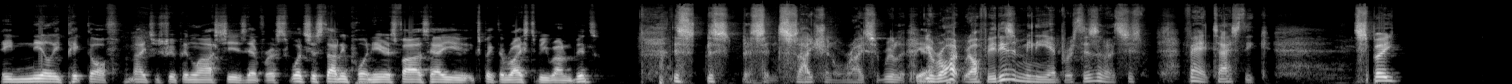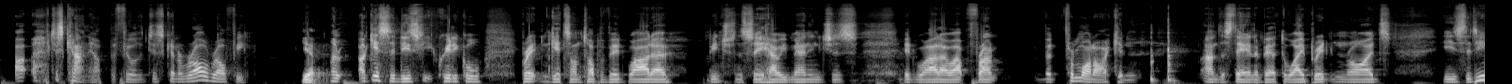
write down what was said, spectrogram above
he nearly picked off Nature Strip in last year's Everest. What's your starting point here as far as how you expect the race to be run, Vince? this this a sensational race, really. Yeah. You're right, Ralphie. It is a mini Everest, isn't it? It's just fantastic. Speed. I just can't help but feel they're just going to roll, Ralphie. Yep. I- I guess it is critical. Brenton gets on top of Eduardo. Be interesting to see how he manages Eduardo up front. But from what I can understand about the way Brenton rides, is that he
